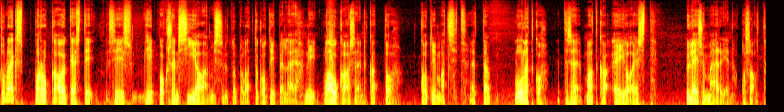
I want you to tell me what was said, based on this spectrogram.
tuleeko porukka oikeasti siis hippoksen sijaan, missä nyt on pelattu kotipelejä, niin laukaaseen katsoo kotimatsit. Että luuletko, että se matka ei ole este yleisömäärien osalta?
